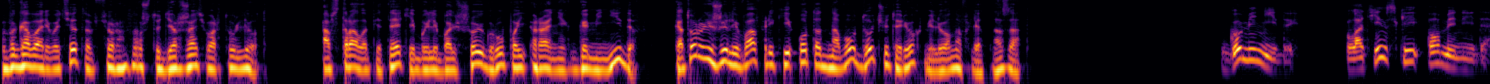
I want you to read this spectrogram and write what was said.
Выговаривать это все равно, что держать во рту лед. Австралопитеки были большой группой ранних гоминидов, которые жили в Африке от 1 до 4 миллионов лет назад. Гоминиды. Латинский «hominida».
